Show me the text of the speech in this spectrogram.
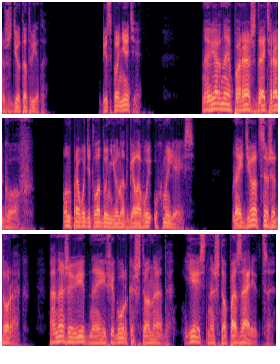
Ждет ответа. Без понятия. Наверное, пора ждать рогов. Он проводит ладонью над головой, ухмыляясь. Найдется же дурак. Она же видная и фигурка, что надо. Есть на что позариться.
